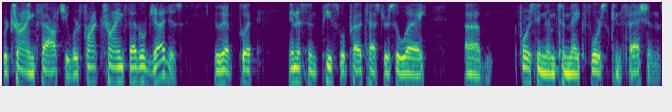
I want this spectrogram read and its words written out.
we're trying Fauci, we're front trying federal judges who have put innocent, peaceful protesters away, um, forcing them to make forced confessions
